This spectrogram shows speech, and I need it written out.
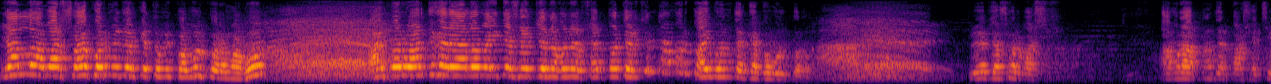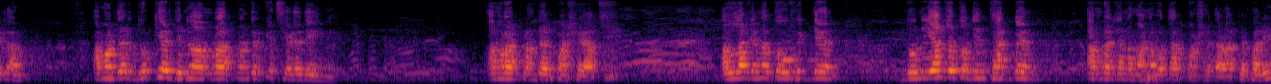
আল্লাহ আমার সহকর্মীদেরকে তুমি কবুল করো মাহবুব। আর পরবর্তীকালে আলম এই দেশের জনগণের খেদমতের জন্য আমার ভাই বোনদেরকে কবুল করো। প্রিয় যশোরবাসী আমরা আপনাদের পাশে ছিলাম। আমাদের দুঃখের দিনেও আমরা আপনাদেরকে ছেড়ে দেইনি। আমরা আপনাদের পাশে আছি। আল্লাহ যেন তৌফিক দেন। দুনিয়া যতদিন থাকবেন আমরা যেন মানবতার পাশে দাঁড়াতে পারি,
